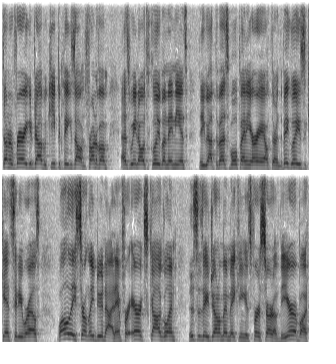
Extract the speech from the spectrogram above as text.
done a very good job of keeping things out in front of him. As we know with the Cleveland Indians, they've got the best bullpen ERA out there in the big leagues, the Kansas City Royals. Well, they certainly do not. And for Eric Skoglund, this is a gentleman making his first start of the year, but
